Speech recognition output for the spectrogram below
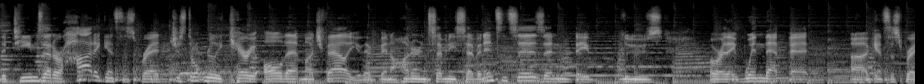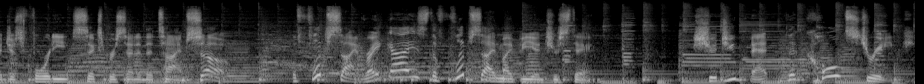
the teams that are hot against the spread just don't really carry all that much value. There have been 177 instances, and they lose or they win that bet uh, against the spread just 46% of the time. So, the flip side, right, guys? The flip side might be interesting. Should you bet the cold streak?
